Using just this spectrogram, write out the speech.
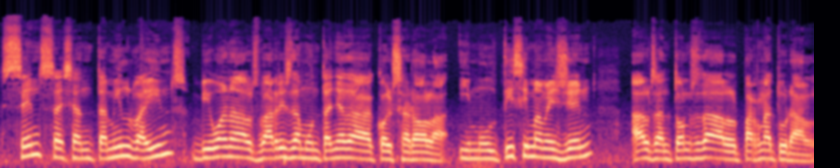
160.000 veïns viuen als barris de muntanya de Collserola i moltíssima més gent als entorns del Parc Natural.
